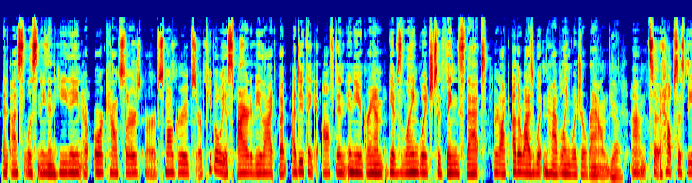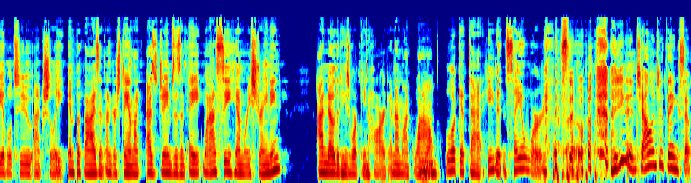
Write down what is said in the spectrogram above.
and us listening and heeding or, or, counselors or small groups or people we aspire to be like. But I do think often Enneagram gives language to things that we're like otherwise wouldn't have language around. Yeah. Um, so it helps us be able to actually empathize and understand, like as James is an eight, when I see him restraining, I know that he's working hard. And I'm like, wow, mm. look at that. He didn't say a word. so he didn't challenge a thing. So,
